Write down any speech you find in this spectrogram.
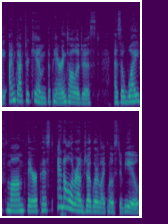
Hi, I'm Dr. Kim, the parentologist. As a wife, mom, therapist, and all around juggler like most of you,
